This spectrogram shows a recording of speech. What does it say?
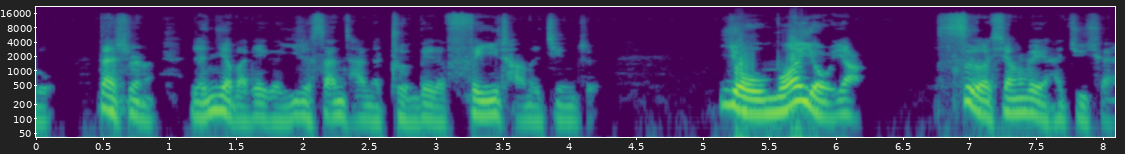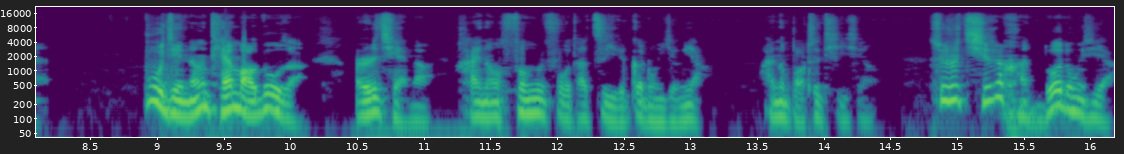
碌。但是呢，人家把这个一日三餐呢准备的非常的精致，有模有样，色香味还俱全，不仅能填饱肚子，而且呢还能丰富他自己的各种营养，还能保持体型。所以说，其实很多东西啊，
